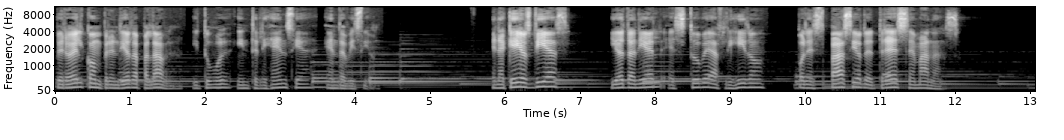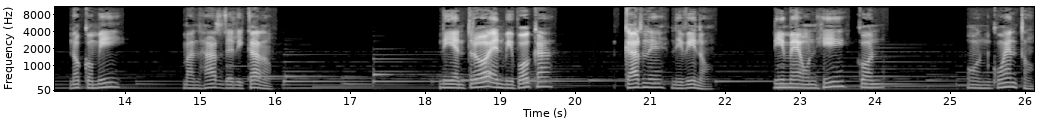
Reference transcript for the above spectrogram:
Pero él comprendió la palabra y tuvo inteligencia en la visión. En aquellos días, yo, Daniel, estuve afligido por espacio de tres semanas. No comí manjar delicado, ni entró en mi boca carne ni vino, ni me ungí con ungüento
